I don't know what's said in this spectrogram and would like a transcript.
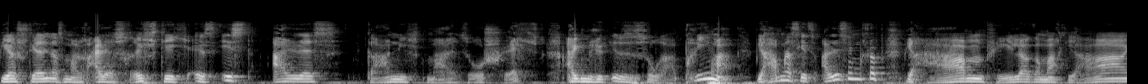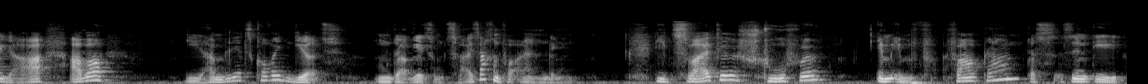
wir stellen das mal alles richtig. Es ist alles gar nicht mal so schlecht. Eigentlich ist es sogar prima. Wir haben das jetzt alles im Griff. Wir haben Fehler gemacht, ja, ja, aber die haben wir jetzt korrigiert. Und da geht es um zwei Sachen vor allen Dingen. Die zweite Stufe im Impffahrplan, das sind die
